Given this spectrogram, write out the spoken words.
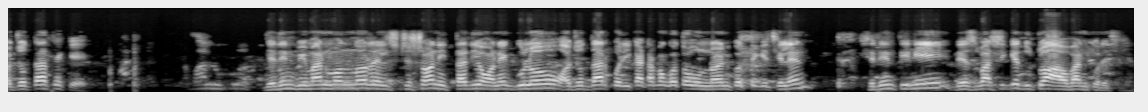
অযোধ্যা থেকে যেদিন বিমানবন্দর, রেল স্টেশন ইত্যাদি অনেকগুলো অযোধ্যার পরিকাঠামোগত উন্নয়ন করতে গেছিলেন, সেদিন তিনি দেশবাসীকে দুটো আহ্বান করেছিলেন।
